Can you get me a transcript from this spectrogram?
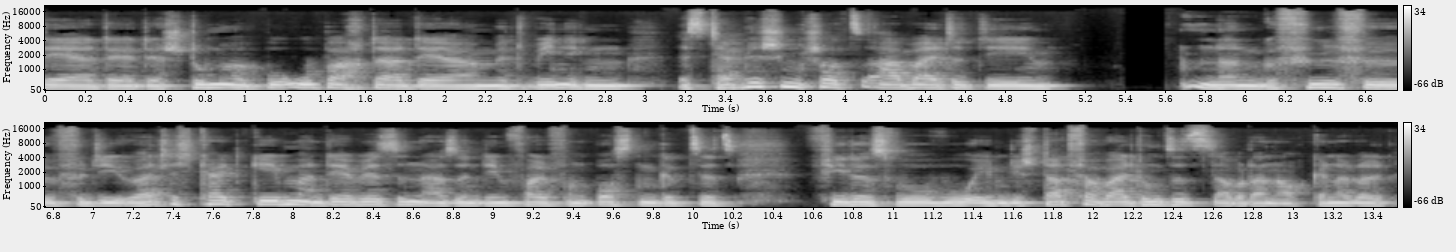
der, der, der stumme Beobachter, der mit wenigen Establishing Shots arbeitet, die ein Gefühl für, für die Örtlichkeit geben, an der wir sind. Also in dem Fall von Boston gibt's jetzt vieles, wo, wo eben die Stadtverwaltung sitzt, aber dann auch generell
